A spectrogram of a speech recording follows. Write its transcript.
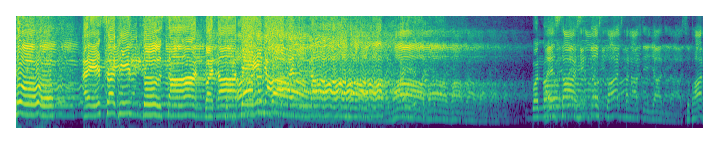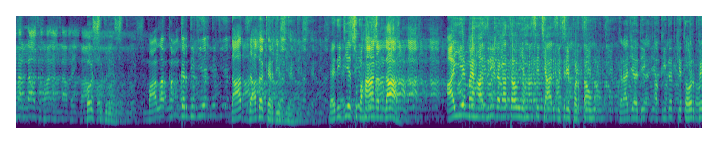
गो। ऐसा हिंदुस्तान बना दे या अल्लाह। ऐसा हिंदुस्तान बना दे या अल्लाह। सुभान अल्लाह भाई बहुत शुक्रिया। माला कम कर दीजिए दांत ज़्यादा कर दीजिए। कह दीजिए सुबहान अल्लाह आइए मैं हाजिरी लगाता हूँ यहाँ से चार मिसरे पढ़ता हूँ। कराज अधिक अकीदत के तौर पे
